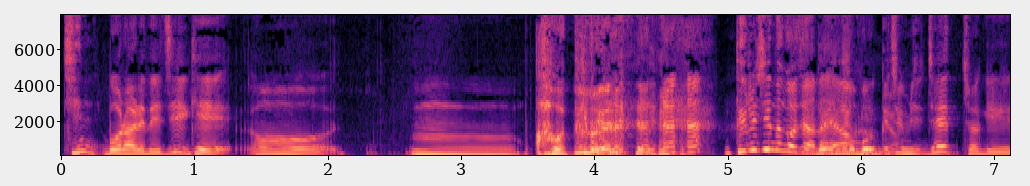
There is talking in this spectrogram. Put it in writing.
진 뭐라 그래야 되지? 이렇게 어 음, 아, 어떻게 표현해? 들으시는 거잖아요. 네네, 뭐, 지금 제, 저기,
